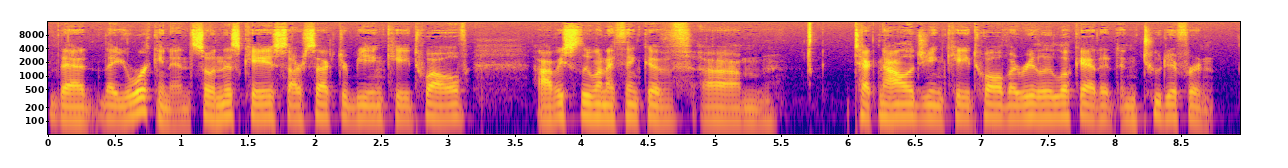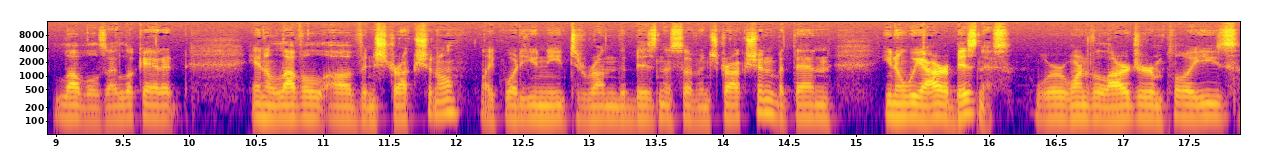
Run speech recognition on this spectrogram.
that, that you're working in. So in this case, our sector being K 12, obviously when I think of um, technology in K 12, I really look at it in two different levels. I look at it in a level of instructional, like what do you need to run the business of instruction? But then, you know, we are a business. We're one of the larger employees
